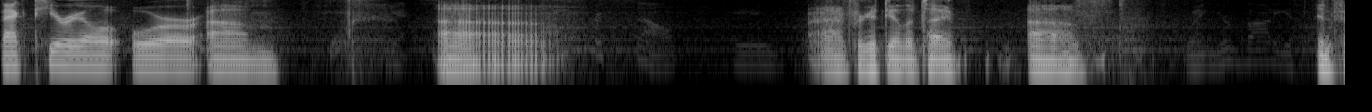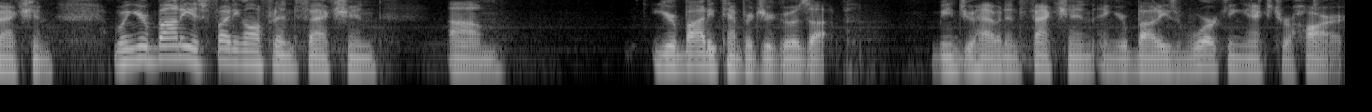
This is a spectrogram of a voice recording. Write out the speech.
bacterial or um, uh, I forget the other type of infection. When your body is fighting off an infection, um, your body temperature goes up. means you have an infection and your body's working extra hard.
